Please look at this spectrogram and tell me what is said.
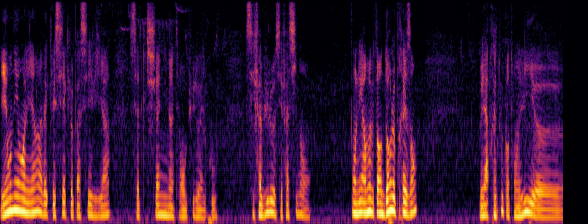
et on est en lien avec les siècles passés via cette chaîne ininterrompue de haïku. C'est fabuleux, c'est fascinant. On est en même temps dans le présent, mais après tout, quand on lit euh,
